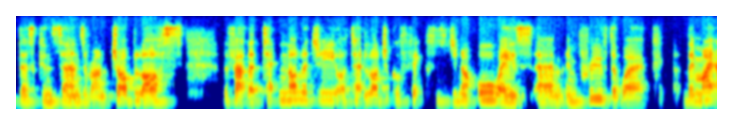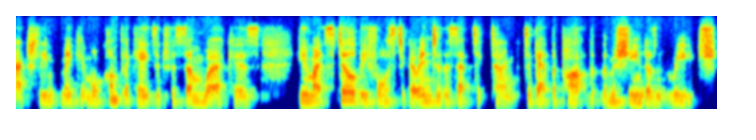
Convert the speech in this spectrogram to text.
there's concerns around job loss, the fact that technology or technological fixes do not always um, improve the work. They might actually make it more complicated for some workers who might still be forced to go into the septic tank to get the part that the machine doesn't reach.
